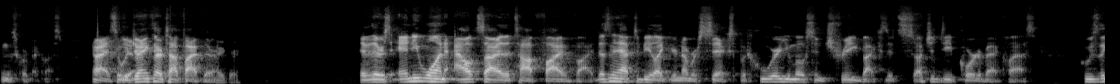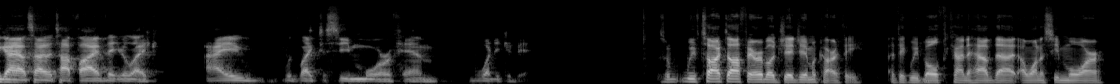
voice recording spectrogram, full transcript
in this quarterback class. All right, so we yeah. ranked our top five there. I agree. If there's anyone outside of the top five by, it doesn't have to be like your number six, but who are you most intrigued by? Because it's such a deep quarterback class who's the guy outside of the top five that you're like, I would like to see more of him, what he could be? So we've talked off air about JJ McCarthy. I think we both kind of have that. I want to see more.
